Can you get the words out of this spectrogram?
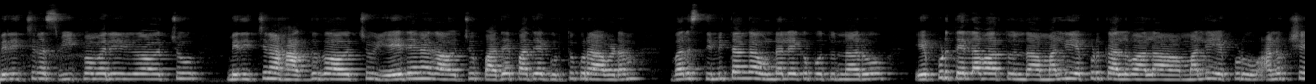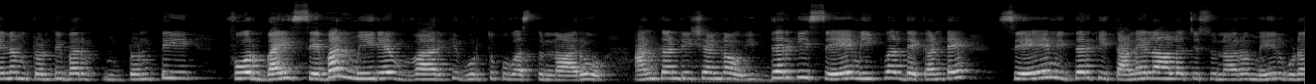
మీరు ఇచ్చిన స్వీట్ మెమరీ కావచ్చు మీరు ఇచ్చిన హగ్ కావచ్చు ఏదైనా కావచ్చు పదే పదే గుర్తుకు రావడం వాళ్ళు స్థిమితంగా ఉండలేకపోతున్నారు. ఎప్పుడు తెల్లవారుతుందా? మళ్ళీ ఎప్పుడు కలవాలా? మళ్ళీ ఎప్పుడు? అనుక్షణం ట్వంటీ బర్ ట్వంటీ ఫోర్ బై సెవెన్ మీరే వారికి గుర్తుకు వస్తున్నారు. అన్కండిషన్లో ఇద్దరికి సేమ్ ఈక్వల్ డే అంటే సేమ్ ఇద్దరికి తనేలా ఆలోచిస్తున్నారో మీరు కూడా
